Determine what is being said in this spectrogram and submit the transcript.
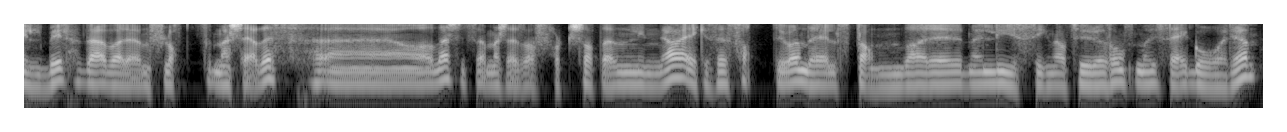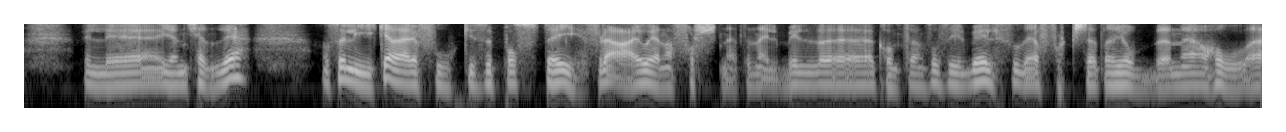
elbil, det er bare en flott Mercedes. Eh, og Der syns jeg Mercedes har fortsatt den linja. EQC satte jo en del standarder med lyssignatur og sånn som vi ser går igjen. Veldig gjenkjennelig. Og så liker jeg det fokuset på støy, for det er jo en av forskene til en elbil eh, kontra en fossilbil. Så det å fortsette å jobbe med å holde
